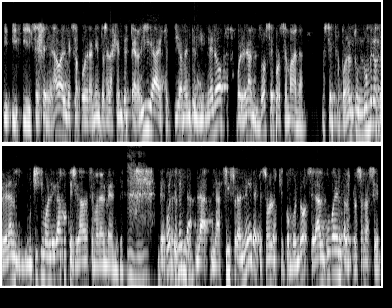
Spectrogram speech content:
y, y, se generaba el desapoderamiento, o sea, la gente perdía efectivamente el dinero, bueno, eran 12 por semana. No sé, por ponerte un número, pero eran muchísimos legajos que llegaban semanalmente. Después tenés la, la, la, cifra negra, que son los que como no se dan cuenta, las personas, se,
